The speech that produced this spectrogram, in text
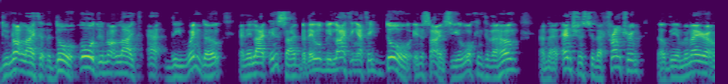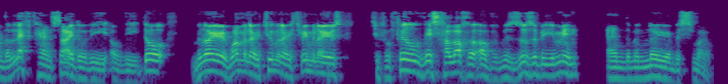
do not light at the door or do not light at the window and they light inside, but they will be lighting at a door inside. So you walk into the home and the entrance to their front room, there'll be a menorah on the left hand side of the, of the door, menorah, one menorah, two menorah, three menorahs, to fulfill this halacha of mezuzah b'yamin and the menorah b'smail.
